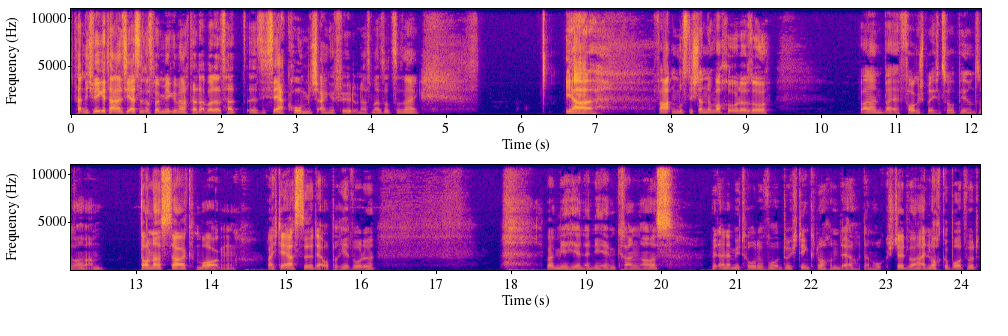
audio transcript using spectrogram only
Es hat nicht wehgetan, als die erste das bei mir gemacht hat, aber das hat äh, sich sehr komisch eingefühlt, um das mal so zu sagen. Ja, warten musste ich dann eine Woche oder so. War dann bei Vorgesprächen zur OP und so. Am Donnerstagmorgen war ich der Erste, der operiert wurde. Bei mir hier in der Nähe im Krankenhaus. Mit einer Methode, wo durch den Knochen, der dann hochgestellt war, ein Loch gebohrt wird.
